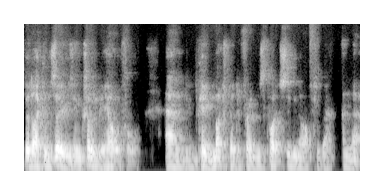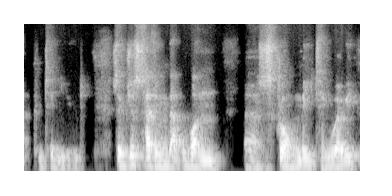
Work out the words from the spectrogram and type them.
but I can say it was incredibly helpful and we became much better friends quite soon after that, and that continued. So just having that one uh, strong meeting where we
